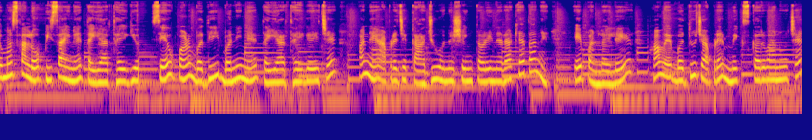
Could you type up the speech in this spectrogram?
તો મસાલો પીસાઈને તૈયાર થઈ ગયો. સેવ પણ બધી બનીને તૈયાર થઈ ગઈ છે. અને આપણે જે કાજુ અને શીંગ તળીને રાખ્યા હતા ને, એ પણ લઈ લઈએ. હવે બધું જ આપણે મિક્સ કરવાનું છે.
